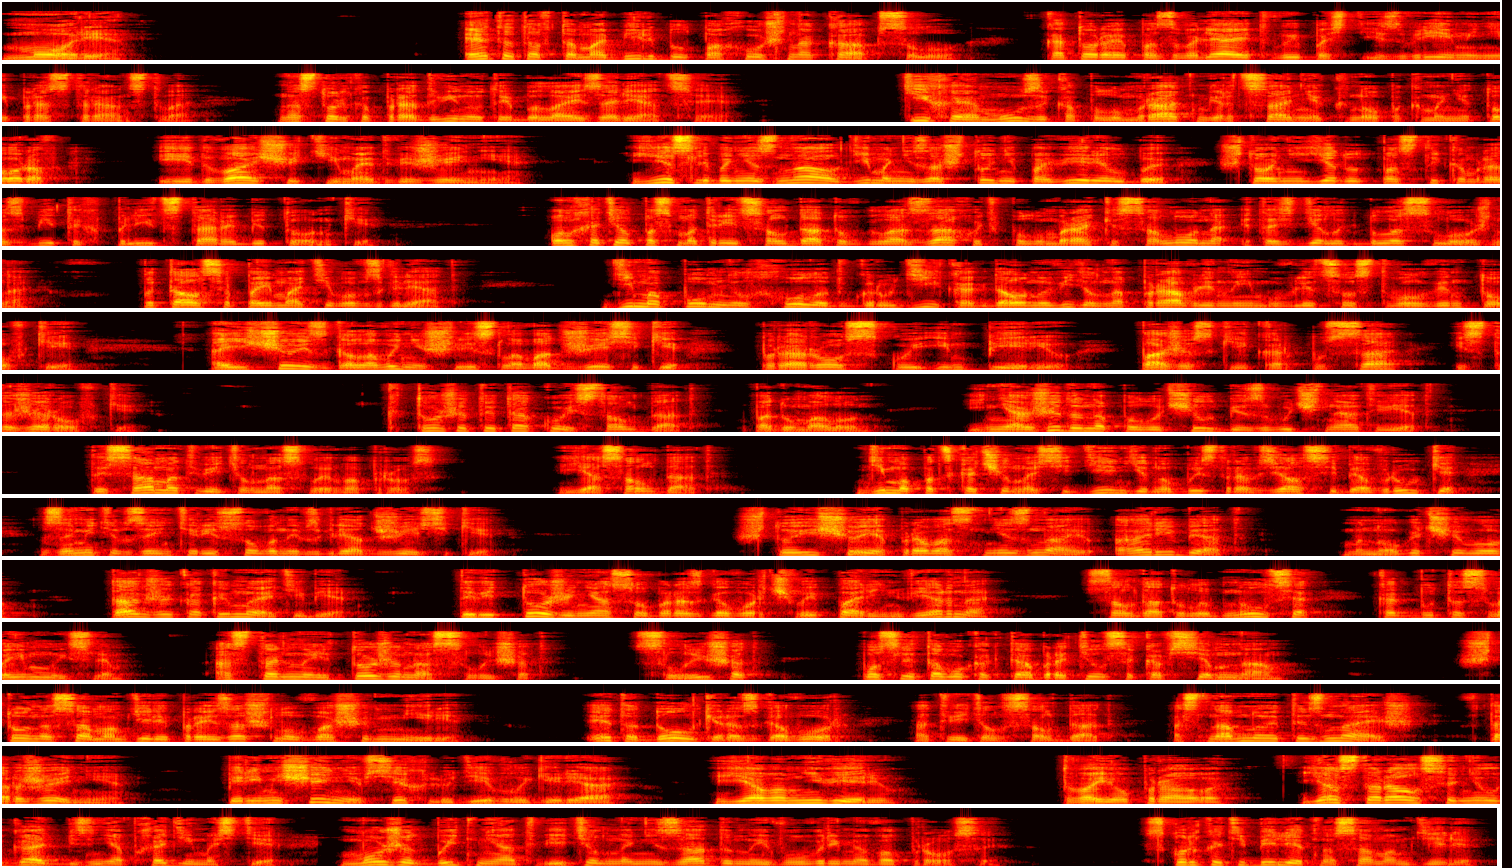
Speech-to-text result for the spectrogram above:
Море. Этот автомобиль был похож на капсулу, которая позволяет выпасть из времени и пространства. Настолько продвинутой была изоляция. Тихая музыка, полумрак, мерцание кнопок мониторов и едва ощутимое движение. Если бы не знал, Дима ни за что не поверил бы, что они едут по стыкам разбитых плит старой бетонки. Он хотел посмотреть солдату в глаза, хоть в полумраке салона это сделать было сложно. Пытался поймать его взгляд. Дима помнил холод в груди, когда он увидел направленный ему в лицо ствол винтовки. А еще из головы не шли слова Джессики про Росскую империю, пажеские корпуса и стажировки. «Кто же ты такой, солдат?» – подумал он, и неожиданно получил беззвучный ответ. «Ты сам ответил на свой вопрос». «Я солдат». Дима подскочил на сиденье, но быстро взял себя в руки, заметив заинтересованный взгляд Джессики. «Что еще я про вас не знаю, а, ребят?» «Много чего. Так же, как и мы о тебе. Ты ведь тоже не особо разговорчивый парень, верно?» Солдат улыбнулся, как будто своим мыслям. «Остальные тоже нас слышат?» «Слышат. После того, как ты обратился ко всем нам. Что на самом деле произошло в вашем мире?» «Это долгий разговор», – ответил солдат. «Основное ты знаешь. Вторжение. Перемещение всех людей в лагеря. Я вам не верю». «Твое право. Я старался не лгать без необходимости. Может быть, не ответил на незаданные вовремя вопросы». «Сколько тебе лет на самом деле?»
